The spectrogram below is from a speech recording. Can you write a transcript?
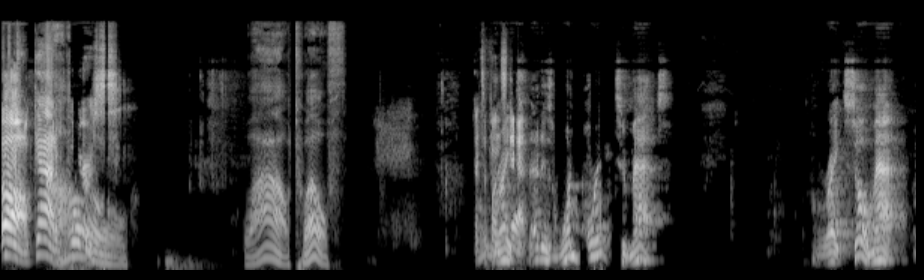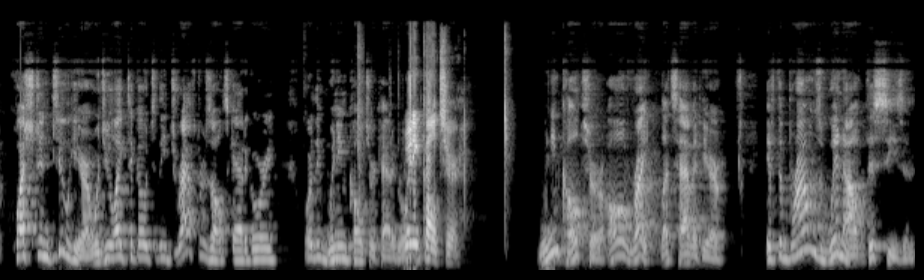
Oh God, of course. Oh. Wow, 12th. That's a All fun right, stat. That is one point to Matt. All right, so Matt, question two here. Would you like to go to the draft results category or the winning culture category? Winning culture. Winning culture. All right, let's have it here. If the Browns win out this season,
